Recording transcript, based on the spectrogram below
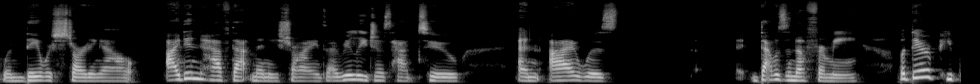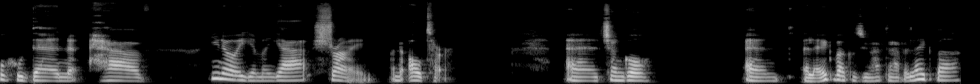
when they were starting out, I didn't have that many shrines. I really just had two. And I was, that was enough for me. But there are people who then have, you know, a Yemaya shrine, an altar, a Chango, and a legba, because you have to have a legba,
